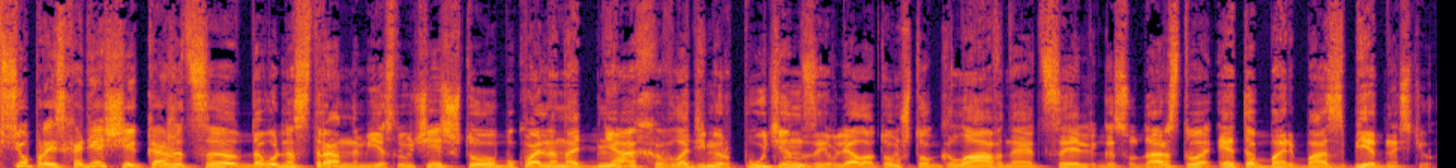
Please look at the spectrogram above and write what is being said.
все происходящее кажется довольно странным, если учесть, что буквально на днях Владимир Путин заявлял о том, что главная цель государства – это борьба с бедностью.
